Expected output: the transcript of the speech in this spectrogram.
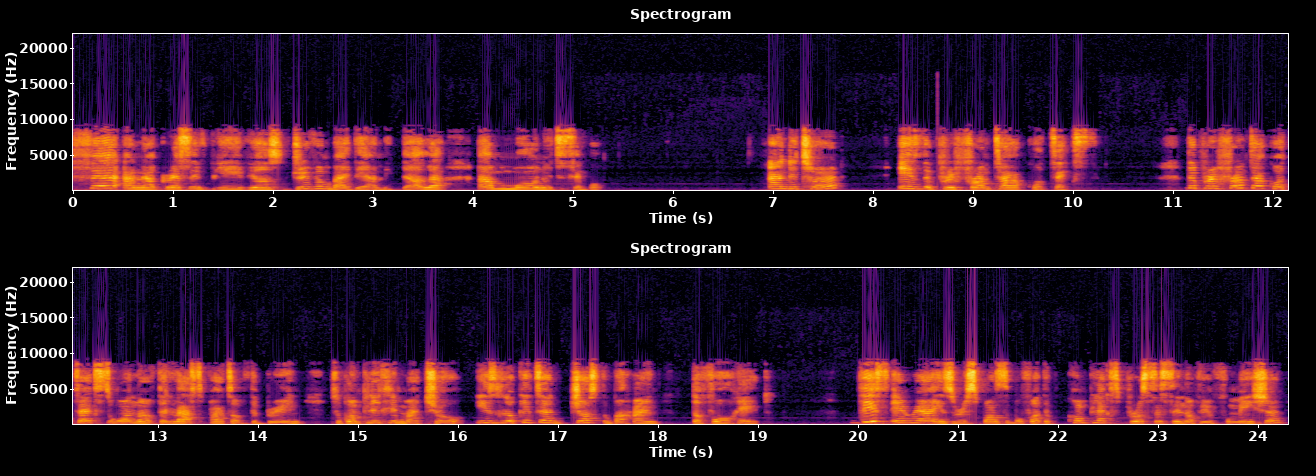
fear and aggressive behaviors driven by the amygdala are more noticeable. And the third is the prefrontal cortex. The prefrontal cortex, one of the last parts of the brain to completely mature, is located just behind the forehead. This area is responsible for the complex processing of information,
